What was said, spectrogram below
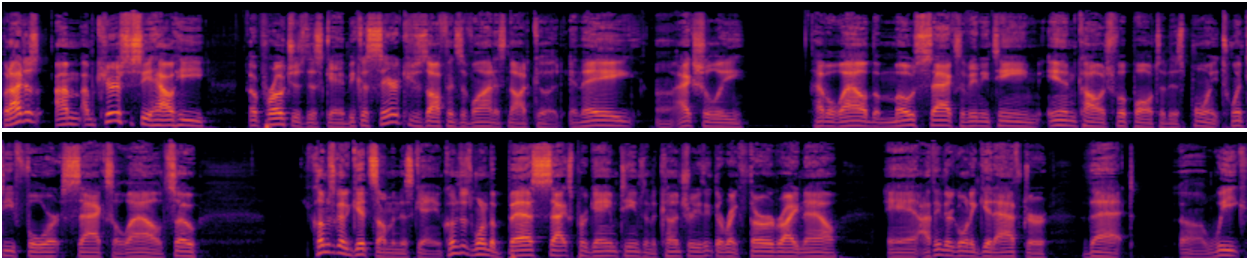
But I just I'm I'm curious to see how he approaches this game because Syracuse's offensive line is not good, and they uh, actually have allowed the most sacks of any team in college football to this point 24 sacks allowed. So Clemson's going to get some in this game. Clemson's one of the best sacks per game teams in the country. I think they're ranked third right now. And I think they're going to get after that uh, weak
